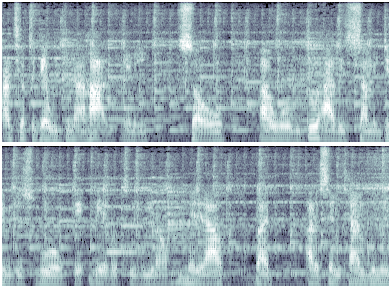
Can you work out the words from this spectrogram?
until today we do not have any. So uh, what we do have is some individuals who will be, be able to, you know, make it out, but at the same time we need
